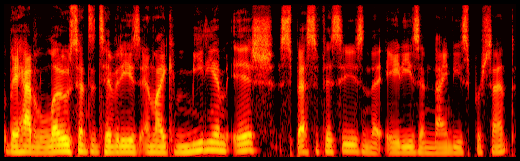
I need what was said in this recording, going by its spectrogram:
They had low sensitivities and like medium ish specificities in the 80s and 90s percent.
